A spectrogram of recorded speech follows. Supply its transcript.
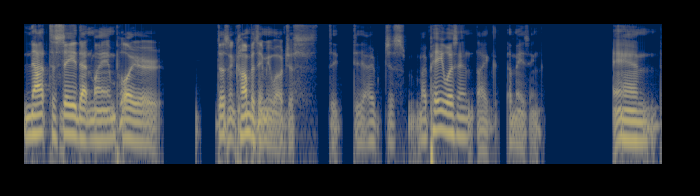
not to say that my employer doesn't compensate me well, just they, they, I just my pay wasn't like amazing. And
